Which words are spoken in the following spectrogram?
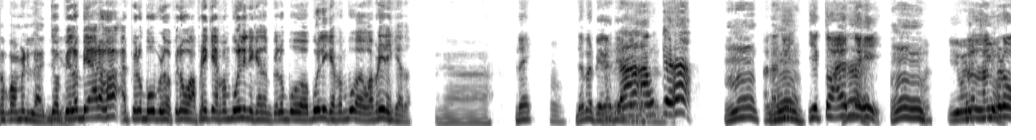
તો કોમેડી લાગી જો પેલો બેરો હા આ પેલો બોબડો પેલો વાપરે કે પણ બોલી નહીં કહેતો પેલો બોલી કે પણ વાપરી નહીં કહેતો. નહીં? જબર ભેગા થયા. આવું કે હે. હમ એક તો આયો જ નહીં. હમ. લંગડો.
